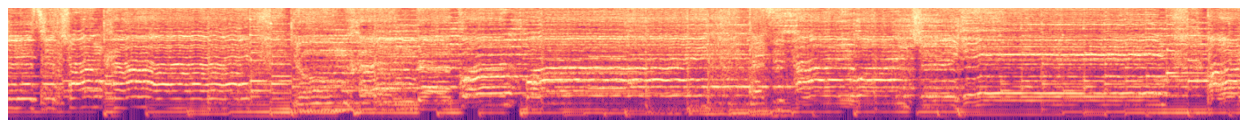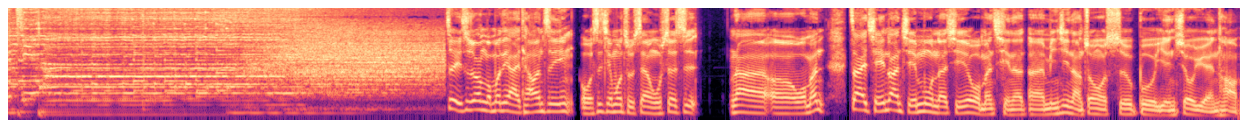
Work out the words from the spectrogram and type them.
世界传开永恒的关怀，来自台湾之音 RTI。这里是中央广播电台台湾之音，我是节目主持人吴设志。那呃，我们在前一段节目呢，其实我们请了呃，民进党中国事务部研究员哈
